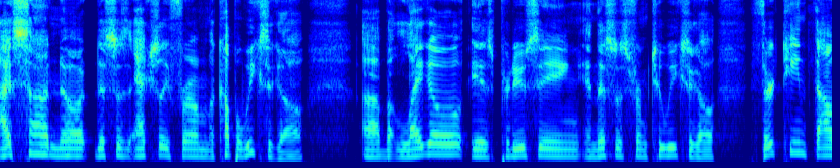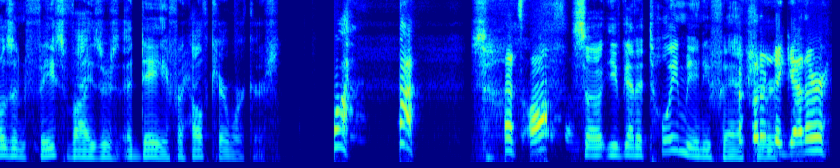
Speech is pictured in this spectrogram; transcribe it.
I saw a note. This was actually from a couple weeks ago, uh, but Lego is producing, and this was from two weeks ago, thirteen thousand face visors a day for healthcare workers. Wow. So, That's awesome. so you've got a toy manufacturer. Put them together.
